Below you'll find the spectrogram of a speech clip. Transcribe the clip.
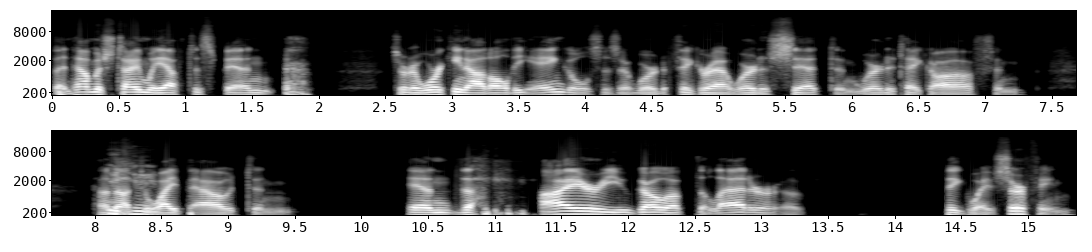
but how much time we have to spend sort of working out all the angles, as it were, to figure out where to sit and where to take off and how mm-hmm. not to mm-hmm. wipe out. And and the higher you go up the ladder of big wave surfing,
